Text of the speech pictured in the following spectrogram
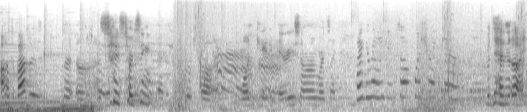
I was about to uh, start singing that uh, one Katy Perry song where it's like, I can really do selfish right now. But then I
